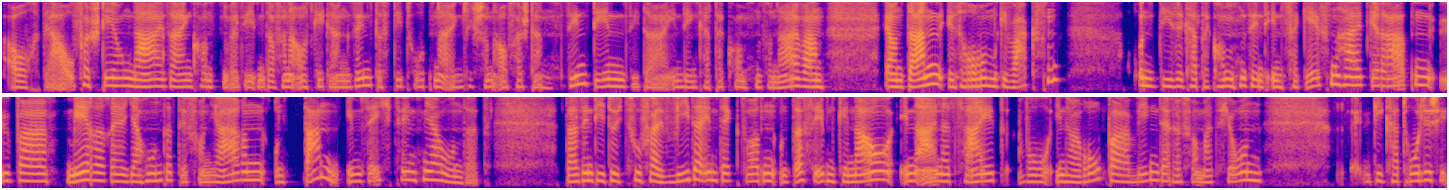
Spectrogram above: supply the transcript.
auch der Auferstehung nahe sein konnten, weil sie eben davon ausgegangen sind, dass die Toten eigentlich schon auferstanden sind, denen sie da in den Katakomben so nahe waren. Und dann ist Rom gewachsen. Und diese Katakomben sind in Vergessenheit geraten über mehrere Jahrhunderte von Jahren. Und dann im 16. Jahrhundert, da sind die durch Zufall wiederentdeckt worden. Und das eben genau in einer Zeit, wo in Europa wegen der Reformation die katholische,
